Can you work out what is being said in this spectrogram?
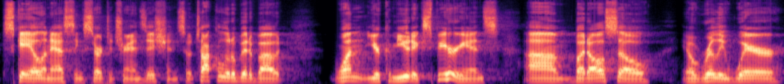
scale and as things start to transition. So, talk a little bit about one your commute experience, um, but also you know really where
